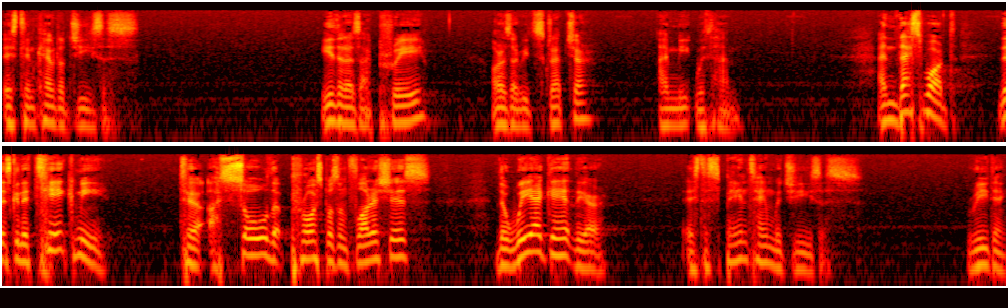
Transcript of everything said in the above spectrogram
is to encounter Jesus. Either as I pray or as I read Scripture, I meet with Him. And this word that's going to take me to a soul that prospers and flourishes, the way I get there is to spend time with Jesus, reading,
